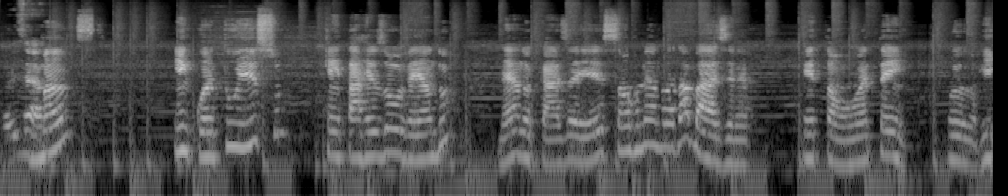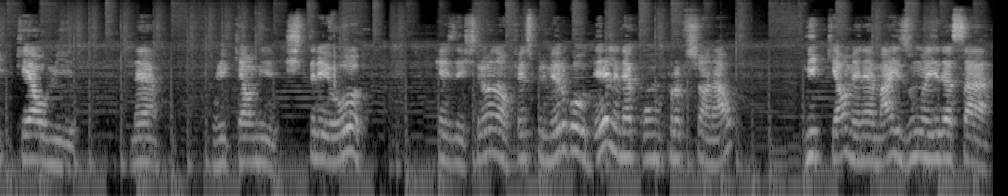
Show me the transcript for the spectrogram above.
Pois é. Mas, enquanto isso, quem tá resolvendo, né, no caso aí, são os menores da base, né? Então, ontem o Riquelme, né, o Riquelme estreou, quer dizer, estreou não, fez o primeiro gol dele, né, como profissional. Riquelme, né, mais um aí dessa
